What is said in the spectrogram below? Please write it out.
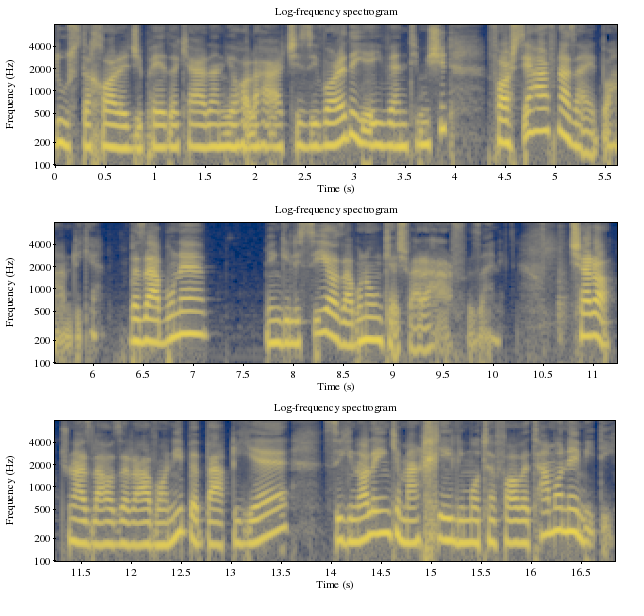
دوست خارجی پیدا کردن یا حالا هر چیزی وارد یه ایونتی میشید فارسی حرف نزنید با هم دیگه. به زبون انگلیسی یا زبون اون کشور حرف بزنید. چرا؟ چون از لحاظ روانی به بقیه سیگنال این که من خیلی متفاوتم و نمیدی.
